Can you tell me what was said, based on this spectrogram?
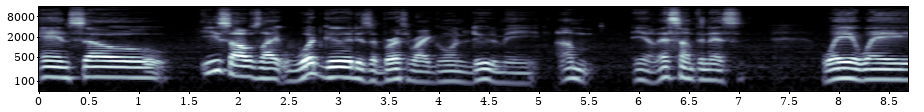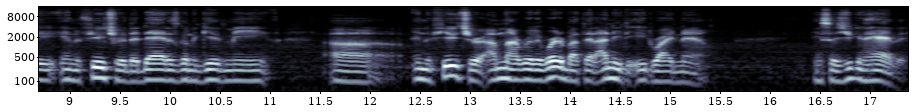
And so Esau was like, What good is a birthright going to do to me? I'm, you know, that's something that's way away in the future that dad is going to give me uh, in the future. I'm not really worried about that. I need to eat right now. He says, You can have it.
